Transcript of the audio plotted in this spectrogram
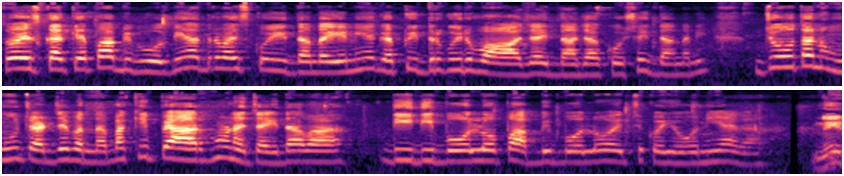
ਸੋ ਇਸ ਕਰਕੇ ਭਾਬੀ ਬੋਲਦੀ ਆ ਅਦਰਵਾਈਜ਼ ਕੋਈ ਇਦਾਂ ਦਾ ਇਹ ਨਹੀਂ ਹੈਗਾ ਵੀ ਇੱਧਰ ਕੋਈ ਰਿਵਾਜ ਆ ਇਦਾਂ ਜਾਂ ਕੁਛ ਇਦਾਂ ਦਾ ਨਹੀਂ। ਜੋ ਤੁਹਾਨੂੰ ਮੂੰਹ ਚੜ ਜੇ ਬੰਦਾ ਬਾਕੀ ਪਿਆਰ ਹੋਣਾ ਚਾਹੀਦਾ ਵਾ। ਦੀਦੀ ਬੋਲੋ ਭਾਬੀ ਬੋਲੋ ਇਹ ਚ ਕੋਈ ਉਹ ਨਹੀਂ ਹੈਗਾ। ਨਹੀਂ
